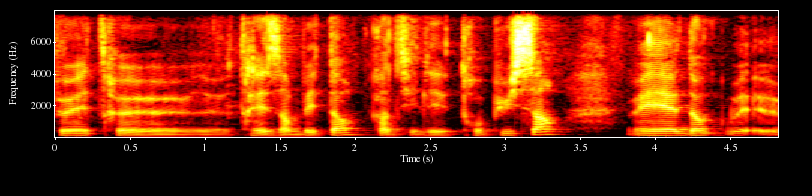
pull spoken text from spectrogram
peut être euh, très embêtant quand il est trop puissant. Mais donc, euh,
